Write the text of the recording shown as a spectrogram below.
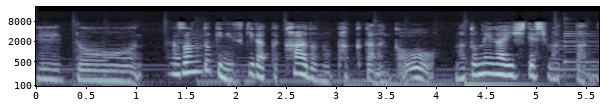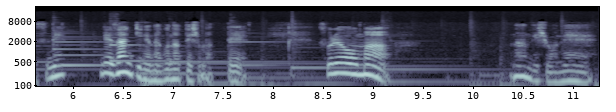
えっ、ー、と、その時に好きだったカードのパックかなんかをまとめ買いしてしまったんですね。で、残金がなくなってしまって、それをまあ、なんでしょうね。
